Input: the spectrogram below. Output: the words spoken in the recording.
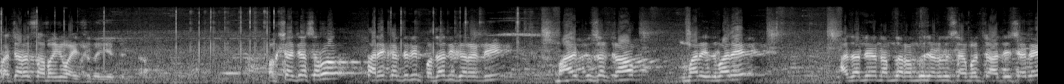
प्रचारात सहभागी व्हायचं नाहीये त्यांचा पक्षाच्या सर्व कार्यकर्त्यांनी पदाधिकाऱ्यांनी महायुतीचं काम तुम्हाला इतबारे आदरणीय आमदार रामदास आठवले साहेबांच्या आदेशाने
